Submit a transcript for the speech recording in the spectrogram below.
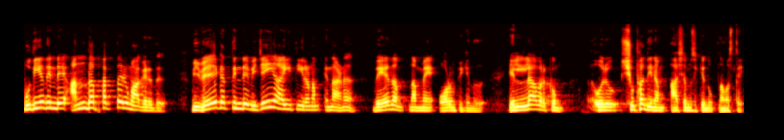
പുതിയതിന്റെ അന്ധഭക്തരുമാകരുത് വിവേകത്തിന്റെ വിജയിയായി തീരണം എന്നാണ് വേദം നമ്മെ ഓർമ്മിപ്പിക്കുന്നത്. എല്ലാവർക്കും ഒരു ശുഭദിനം ആശംസിക്കുന്നു. നമസ്തേ.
